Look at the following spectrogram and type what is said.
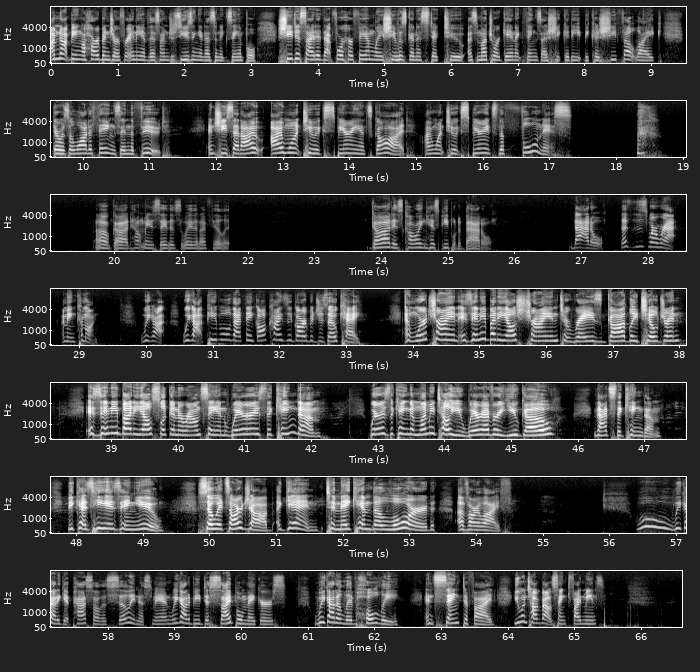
I'm not being a harbinger for any of this, I'm just using it as an example. She decided that for her family, she was going to stick to as much organic things as she could eat because she felt like there was a lot of things in the food. And she said, I, I want to experience God. I want to experience the fullness. oh, God, help me to say this the way that I feel it. God is calling his people to battle. Battle. That's, this is where we're at. I mean, come on. We got we got people that think all kinds of garbage is okay. And we're trying is anybody else trying to raise godly children? Is anybody else looking around saying, Where is the kingdom? Where is the kingdom? Let me tell you, wherever you go, that's the kingdom because he is in you. So it's our job, again, to make him the Lord of our life. Woo, we got to get past all this silliness, man. We got to be disciple makers. We got to live holy and sanctified. You want to talk about what sanctified means?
